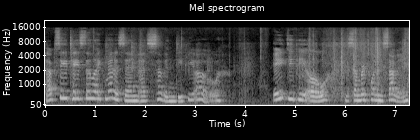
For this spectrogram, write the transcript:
Pepsi tasted like medicine at 7 DPO. 8 DPO, December 27.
